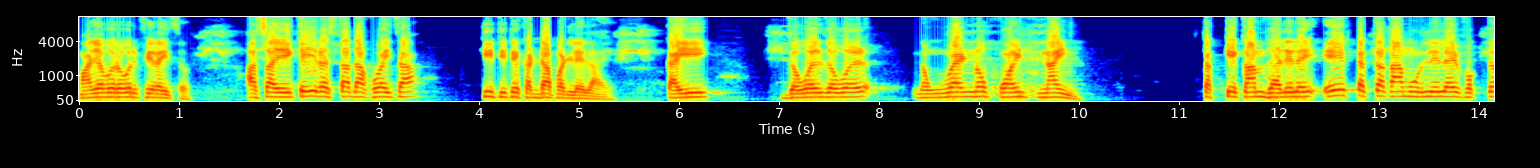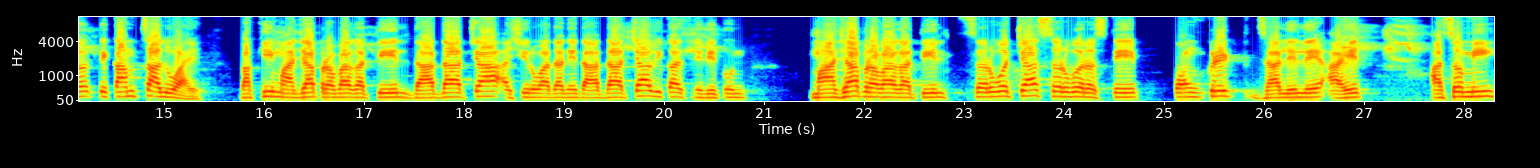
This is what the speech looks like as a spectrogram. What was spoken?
माझ्याबरोबर फिरायचं. असा एकही रस्ता दाखवायचा की तिथे खड्डा पडलेला आहे. काही जवळजवळ नव्याण्णव पॉईंट नाईन टक्के काम झालेलं आहे. एक टक्का काम उरलेलं आहे फक्त. ते काम चालू आहे. बाकी माझ्या प्रभागातील दादाच्या आशीर्वादाने दादाच्या विकास निधीतून माझ्या प्रभागातील सर्वच्या सर्व रस्ते कॉन्क्रीट झालेले आहेत असं मी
